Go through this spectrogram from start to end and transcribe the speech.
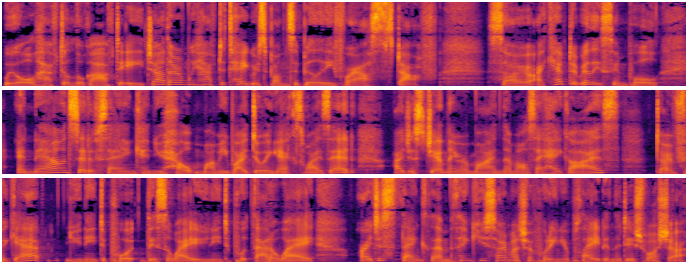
We all have to look after each other and we have to take responsibility for our stuff. So I kept it really simple. And now instead of saying, Can you help mummy by doing XYZ? I just gently remind them, I'll say, Hey guys, don't forget, you need to put this away, you need to put that away. Or I just thank them. Thank you so much for putting your plate in the dishwasher.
